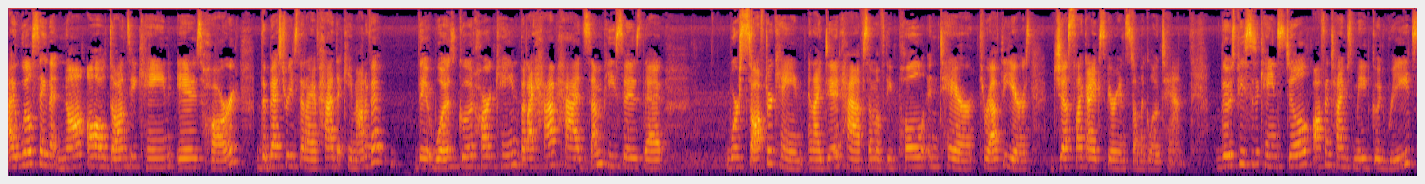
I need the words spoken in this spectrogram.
I will say that not all Danzi cane is hard. The best reeds that I have had that came out of it it was good hard cane, but I have had some pieces that were softer cane and I did have some of the pull and tear throughout the years, just like I experienced on the Glotin. Those pieces of cane still oftentimes made good reeds,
